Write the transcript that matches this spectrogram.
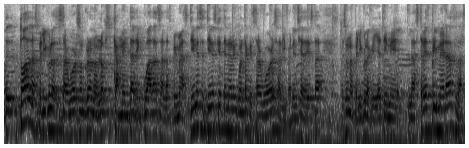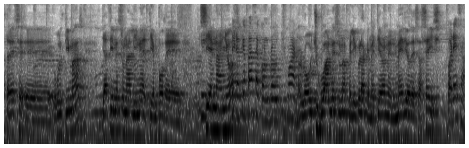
de- todas las películas de Star Wars son cronológicamente adecuadas a las primeras. Tienes, tienes que tener en cuenta que Star Wars, a diferencia de esta, es una película que ya tiene las tres primeras, las tres eh, últimas. Ya tienes una línea de tiempo de 100 años. Pero ¿qué pasa con Roach One? Roach One es una película que metieron en medio de esas seis. Por eso,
